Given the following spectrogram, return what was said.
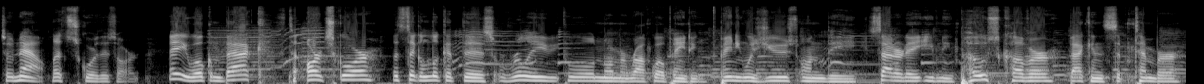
So now, let's score this art. Hey, welcome back to Art Score. Let's take a look at this really cool Norman Rockwell painting. The painting was used on the Saturday Evening Post cover back in September.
